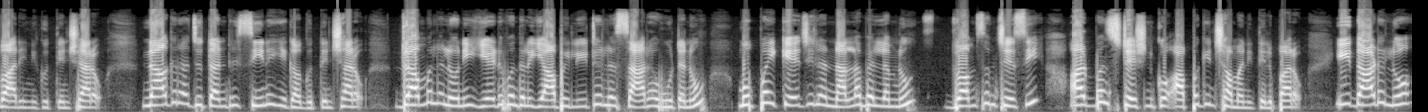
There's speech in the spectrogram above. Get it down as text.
వారిని గుర్తించారు. నాగరాజు తండ్రి సీనయ్యగా గుర్తించారు. డ్రమ్ములలోని ఏడు వందల యాభై లీటర్ల సారా ఊటను ముప్పై కేజీల నల్ల బెల్లంను ధ్వంసం చేసి అర్బన్ స్టేషన్కు అప్పగించామని తెలిపారు. ఈ దాడిలో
